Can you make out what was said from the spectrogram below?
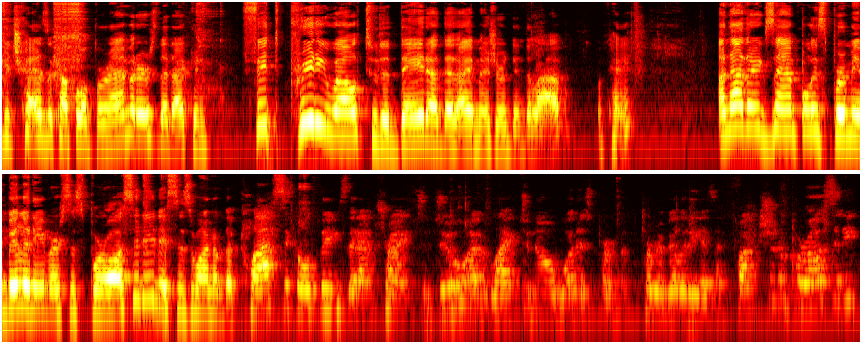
which has a couple of parameters that I can fit pretty well to the data that I measured in the lab. Okay. Another example is permeability versus porosity. This is one of the classical things that I'm trying to do. I would like to know what is perme permeability as a function of porosity.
